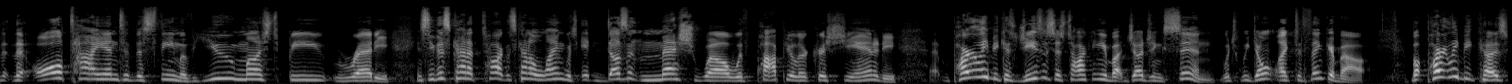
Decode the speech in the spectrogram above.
that, that, all tie into this theme of you must be ready. And see, this kind of talk, this kind of language, it doesn't mesh well with popular Christianity. Partly because Jesus is talking about judging sin, which we don't like to think about, but partly because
